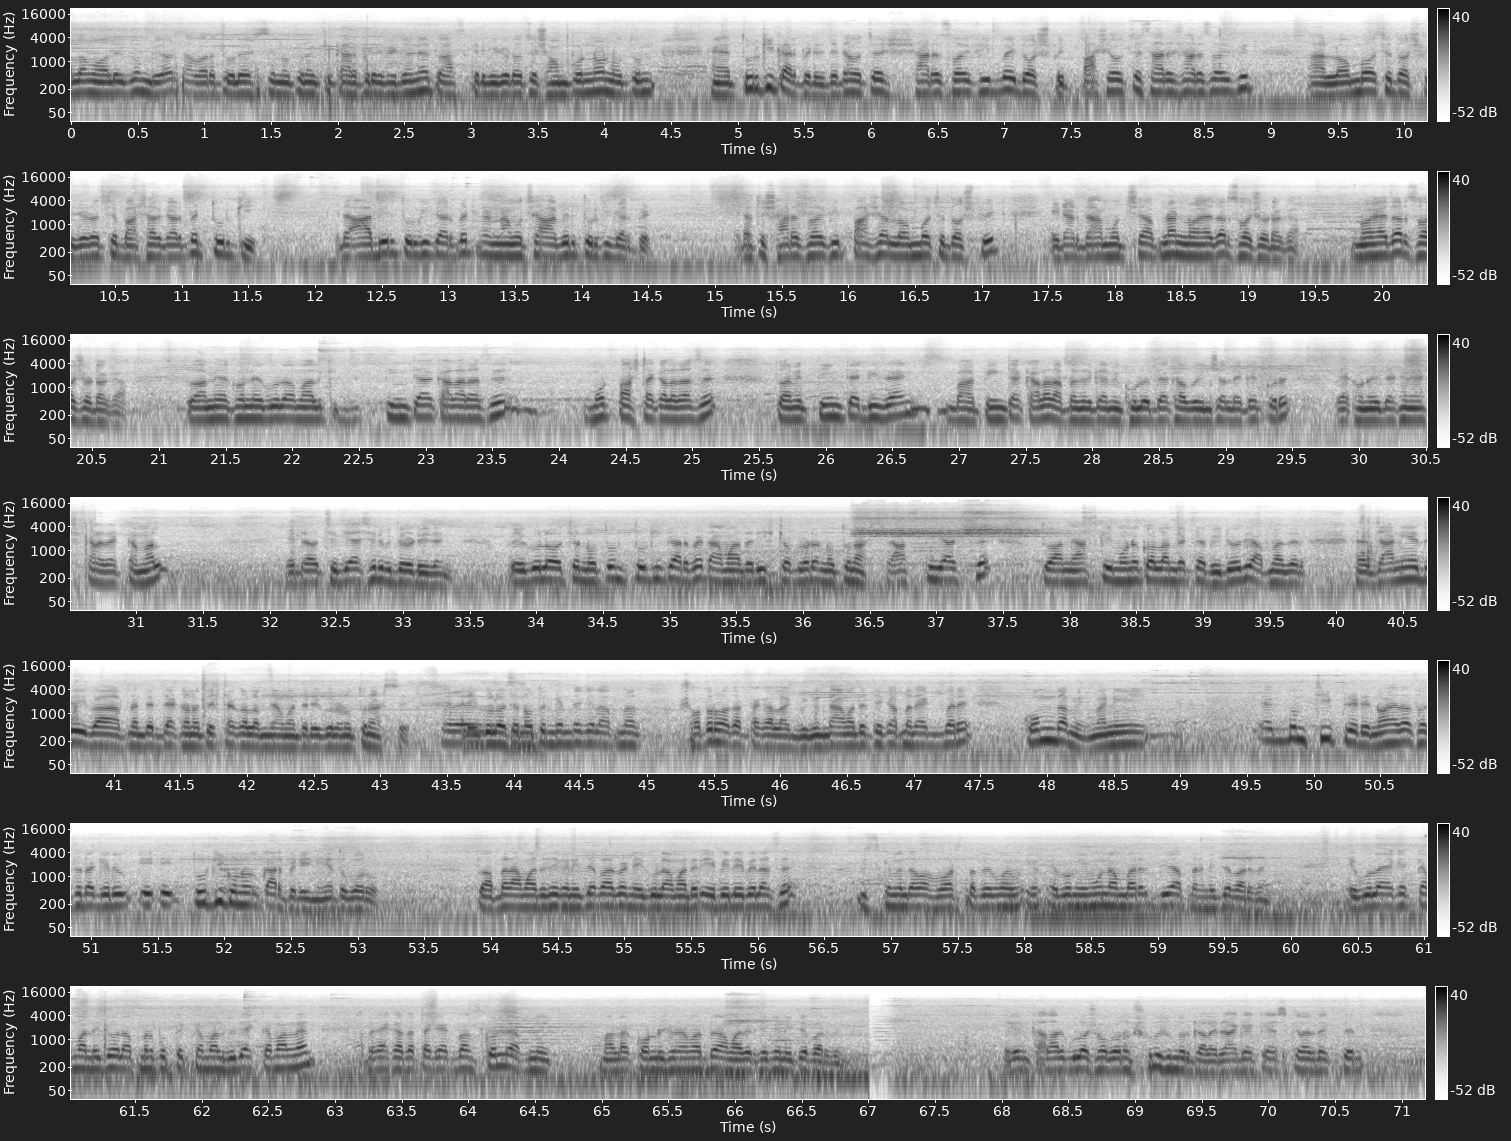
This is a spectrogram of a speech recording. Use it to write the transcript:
আসসালামু আলাইকুম বিয়ার্স আবারও চলে এসেছি নতুন একটি কার্পেটের ভিডিও নিয়ে। তো আজকের ভিডিওটা হচ্ছে সম্পূর্ণ নতুন তুর্কি কার্পেটের যেটা হচ্ছে সাড়ে ছয় ফিট বাই দশ ফিট পাশে হচ্ছে সাড়ে সাড়ে ছয় ফিট আর লম্বা হচ্ছে দশ ফিট এটা হচ্ছে বাসার কার্পেট তুর্কি। এটা আবির তুর্কি কার্পেট এটার নাম হচ্ছে আবির তুর্কি কার্পেট এটা হচ্ছে সাড়ে ছয় ফিট পাশে আর লম্বা হচ্ছে দশ ফিট এটার দাম হচ্ছে আপনার নয় হাজার ছয়শো টাকা। নয় হাজার ছয়শো টাকা। তো আমি এখন এগুলো মাল তিনটা কালার আছে। মোট পাঁচটা কালার আছে। তো আমি তিনটা ডিজাইন বা তিনটা কালার আপনাদেরকে আমি খুলে দেখাবো ইনশাল্লাহ এক এক করে। এখন এই দেখেন কালার একটা মাল। এটা হচ্ছে গ্যাসের ভিতরে ডিজাইন। তো এগুলো হচ্ছে নতুন তুর্কি কার্পেট, আমাদের স্টক লোডে নতুন আসছে, আজকেই আসছে। তো আমি আজকেই মনে করলাম যে একটা ভিডিও দিই, আপনাদের জানিয়ে দিই বা আপনাদের দেখানোর চেষ্টা করলাম যে আমাদের এগুলো নতুন আসছে। এগুলো হচ্ছে নতুন কিনতে গেলে আপনার সতেরো হাজার টাকা লাগবে, কিন্তু আমাদের থেকে আপনার একবারে কম দামে মানে একদম চিপ রেটে নয় হাজার ছশো টাকা এই তুর্কি কোনো কার্পেটই নেই, এত বড়। তো আপনারা আমাদের থেকে নিতে পারবেন, এগুলো আমাদের অ্যাভেলেবেল আছে। স্ক্রিনে দেওয়া হোয়াটসঅ্যাপ এবং এবং ইমো নাম্বারে দিয়ে আপনারা নিতে পারবেন। এগুলো এক একটা মাল নিতে হলে আপনার প্রত্যেকটা মাল যদি একটা মাল নেন, আপনার এক হাজার টাকা অ্যাডভান্স করলে আপনি মালটা কন্ডিশনের মাধ্যমে আমাদের থেকে নিতে পারবেন। এখানে কালারগুলো সব অনেক সুন্দর সুন্দর কালার আগে একটা অ্যাশ কালার দেখতেন,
